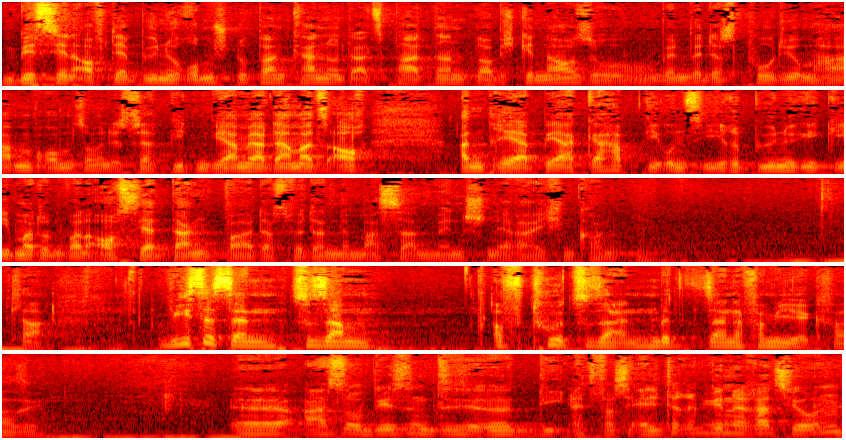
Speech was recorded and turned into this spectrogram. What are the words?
ein bisschen auf der Bühne rumschnuppern kann und als Partner, glaube ich, genauso. Und wenn wir das Podium haben, warum soll man das bieten? Wir haben ja damals auch Andrea Berg gehabt, die uns ihre Bühne gegeben hat und waren auch sehr dankbar, dass wir dann eine Masse an Menschen erreichen konnten. Klar. Wie ist es denn, zusammen auf Tour zu sein mit seiner Familie quasi? Äh, also wir sind äh, die etwas ältere Generation.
